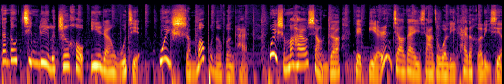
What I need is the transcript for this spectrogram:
但都尽力了之后依然无解，为什么不能分开？为什么还要想着给别人交代一下子我离开的合理性？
